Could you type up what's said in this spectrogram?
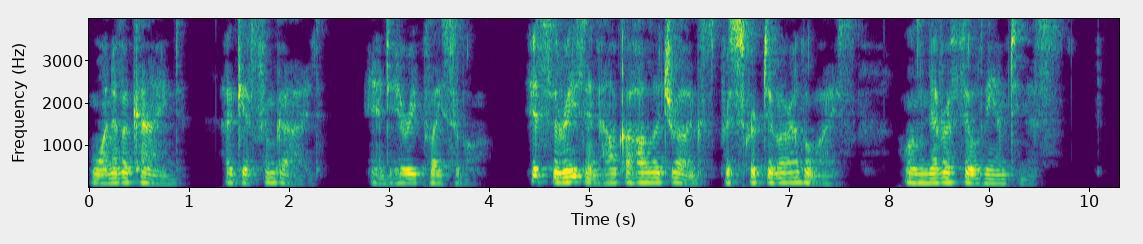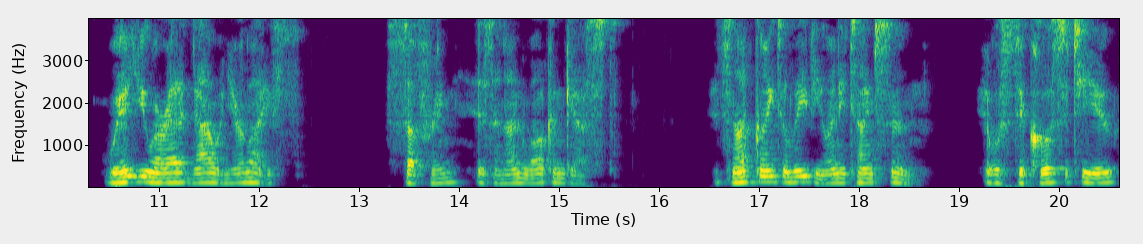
one of a kind, a gift from God, and irreplaceable. It's the reason alcohol or drugs, prescriptive or otherwise, will never fill the emptiness. Where you are at now in your life, suffering is an unwelcome guest. It's not going to leave you any time soon. It will stick closer to you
